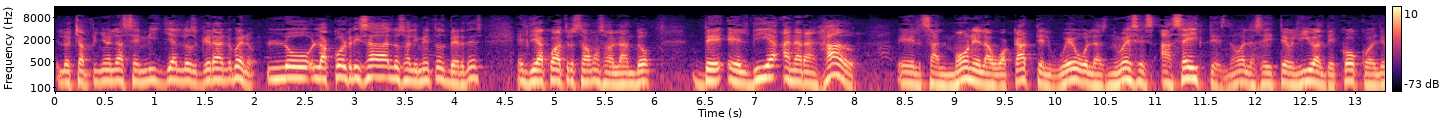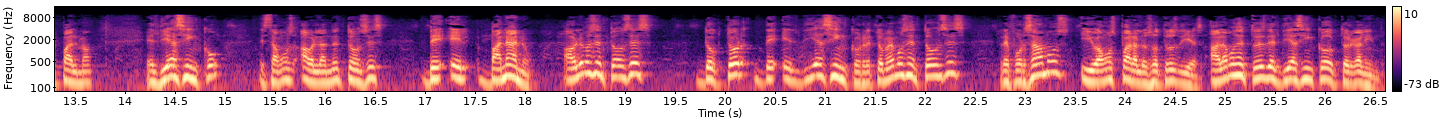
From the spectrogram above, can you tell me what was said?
los champiñones, las semillas, los granos, bueno, lo- la col rizada, los alimentos verdes. El día 4 estábamos hablando del día anaranjado, el salmón, el aguacate, el huevo, las nueces, aceites, ¿no? El aceite de oliva, el de coco, el de palma. El día 5 estamos hablando entonces del banano. Hablemos entonces, doctor, del día 5. Retomemos entonces, reforzamos y vamos para los otros días. Hablamos entonces del día 5, doctor Galindo.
